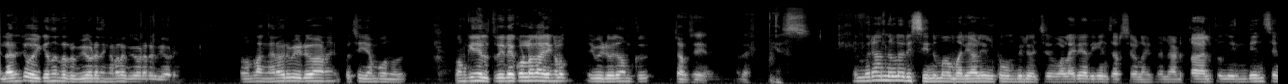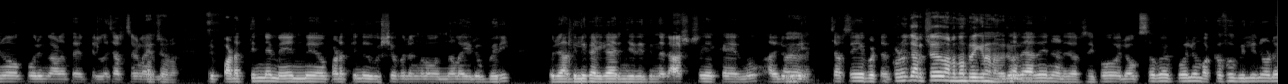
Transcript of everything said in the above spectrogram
എല്ലാവരും ചോദിക്കുന്നുണ്ട് റിവ്യൂടെ നിങ്ങളുടെ റിവ്യൂടെ റിവ്യൂടെ അപ്പോൾ നമ്മൾ അങ്ങനെ ഒരു വീഡിയോ ആണ് ഇപ്പോൾ ചെയ്യാൻ പോകുന്നത്. നമുക്ക് ഇനി ഈ എൽത്രിയിലേക്കുള്ള കാര്യങ്ങളും ഈ വീഡിയോയിൽ നമുക്ക് ചർച്ച ചെയ്യാം. അല്ലേ? എമ്പുരാൻ എന്നുള്ളൊരു സിനിമ മലയാളികൾക്ക് മുമ്പിൽ വെച്ച് വളരെയധികം ചർച്ചകളായിരുന്നു. അല്ല അടുത്ത കാലത്തൊന്നും ഇന്ത്യൻ സിനിമ പോലും കാണാത്ത തരത്തിലുള്ള ചർച്ചകളായിരുന്നു. ഒരു പടത്തിന്റെ മേന്മയോ പടത്തിന്റെ ദൂഷ്യഫലങ്ങളോ എന്നുള്ളതിലുപരി ഒരു അതിൽ കൈകാര്യം ചെയ്തിരിക്കുന്ന രാഷ്ട്രീയമൊക്കെ ആയിരുന്നു അതിലുപരി ചർച്ച ചെയ്യപ്പെട്ടത്. ചർച്ച നടന്നുകൊണ്ടിരിക്കുകയാണ് അതെ അതെ തന്നെയാണ് ചർച്ച. ഇപ്പോ ലോക്സഭ പോലും വക്കഫ് ബില്ലിനോട്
